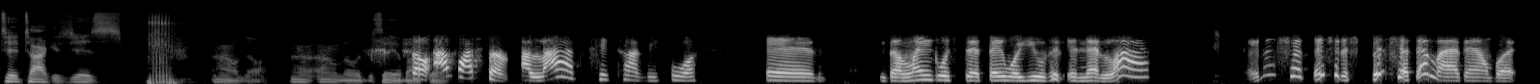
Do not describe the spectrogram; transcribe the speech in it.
TikTok is just, I don't know. I, I don't know what to say about it. So that. I watched a, a live TikTok before, and the language that they were using in that live, they didn't shut. They should have been shut that live down. But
